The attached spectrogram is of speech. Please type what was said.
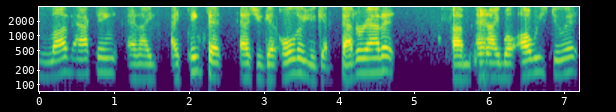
love acting, and I I think that as you get older, you get better at it, um, and I will always do it.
